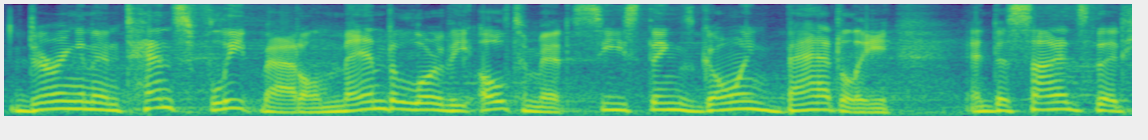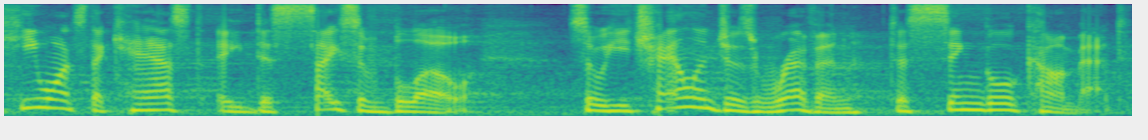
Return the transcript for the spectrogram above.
During an intense fleet battle, Mandalore the Ultimate sees things going badly and decides that he wants to cast a decisive blow so he challenges Revan to single combat.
